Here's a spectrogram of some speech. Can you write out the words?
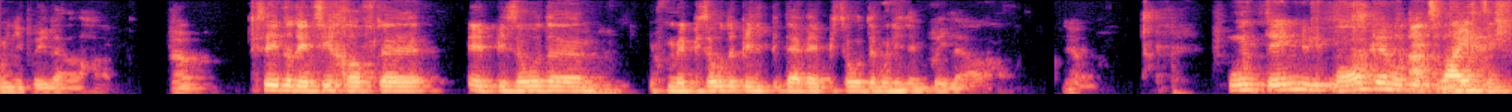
meine Brille anhaben Ja. Seht ihr dann sicher auf der Episode, Mhm. auf dem Episodenbild bei der Episode, wo ich den Brille anhabe. Und dann heute Morgen, wo die Also, zwei, ist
